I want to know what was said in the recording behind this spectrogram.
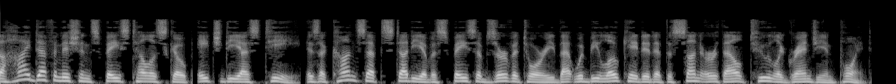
The High Definition Space Telescope is a concept study of a space observatory that would be located at the Sun-Earth L2 Lagrangian point.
